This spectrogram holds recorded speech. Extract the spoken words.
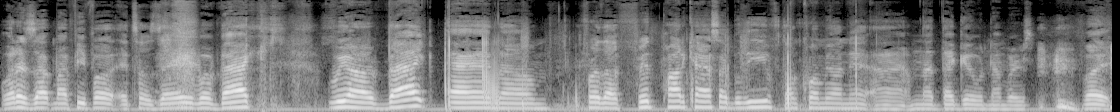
What is up, my people? It's Jose. We're back. We are back, and um, for the fifth podcast, I believe. Don't quote me on it. Uh, I'm not that good with numbers, but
